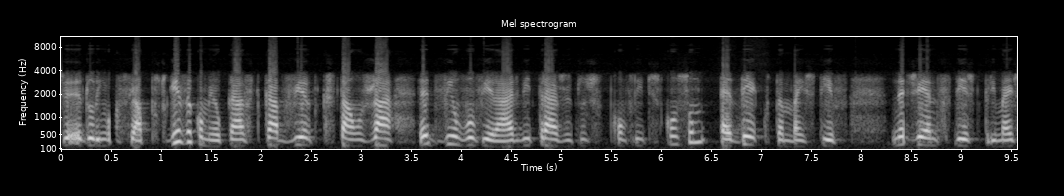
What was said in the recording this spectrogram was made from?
de língua oficial portuguesa, como é o caso de Cabo Verde, que estão já a desenvolver a arbitragem dos conflitos de consumo. A DECO também esteve na gênese deste primeiro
